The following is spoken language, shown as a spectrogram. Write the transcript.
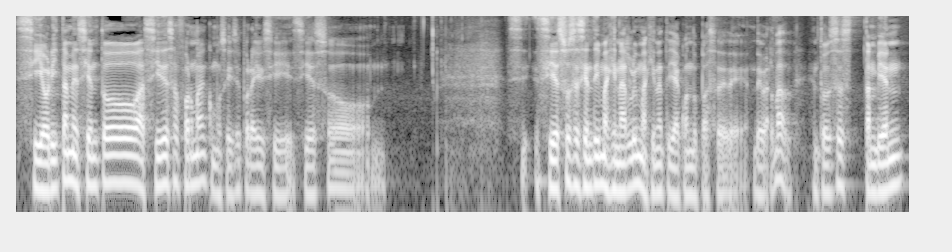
si ahorita me siento así de esa forma, como se dice por ahí, si, si eso... Si, eso se siente imaginarlo, imagínate ya cuando pase de, de verdad. Entonces también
